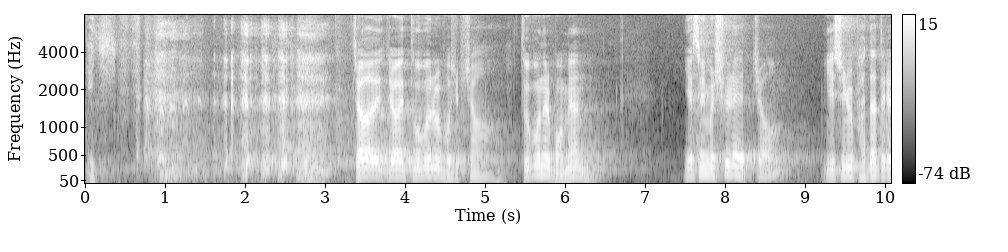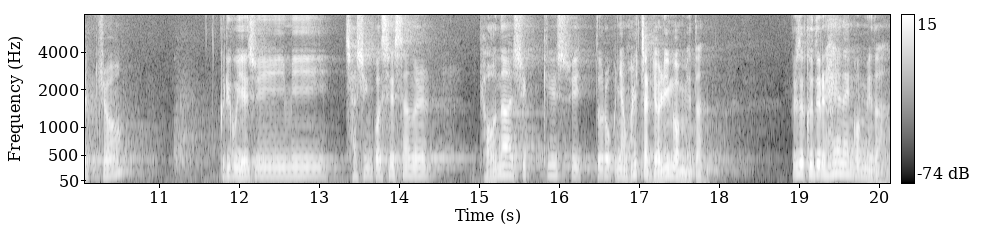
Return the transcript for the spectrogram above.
저, 저 두 분을 보십시오. 두 분을 보면 예수님을 신뢰했죠. 예수님을 받아들였죠. 그리고 예수님이 자신과 세상을 변화시킬 수 있도록 그냥 활짝 열린 겁니다. 그래서 그들을 해낸 겁니다.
